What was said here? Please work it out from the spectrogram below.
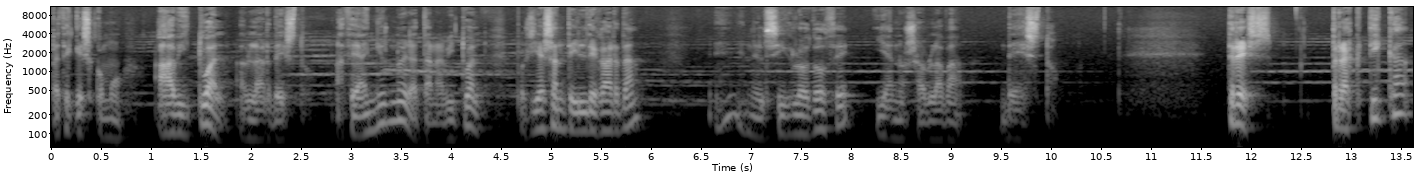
parece que es como habitual hablar de esto. Hace años no era tan habitual. Pues ya Santa Hildegarda, ¿eh? en el siglo XII, ya nos hablaba de esto. 3. Practica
